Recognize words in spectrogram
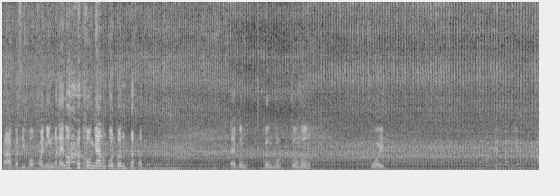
ภาพกระสิบกคอยนิ่งมาได้เนาะคงยางน้ำกลนเพิ่นแต่เบิ่งเบิ่งเบิ่งเบิ่งโอ้ยนเห็นคนเห็นเอา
